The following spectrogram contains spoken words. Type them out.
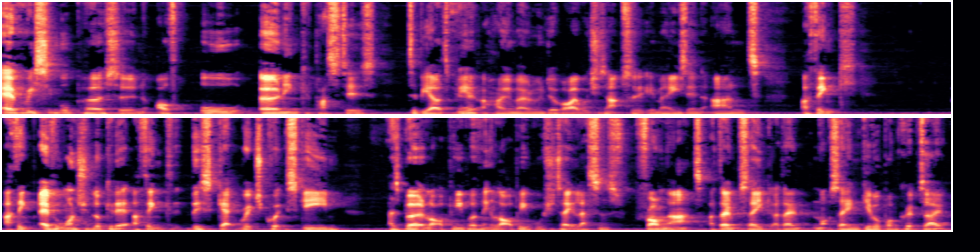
every single person of all earning capacities to be able to be Yeah. a homeowner in Dubai, which is absolutely amazing. And I think I think everyone should look at it. I think this get rich quick scheme has burnt a lot of people. I think a lot of people should take lessons from that. I don't say I don't I'm not saying give up on crypto,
